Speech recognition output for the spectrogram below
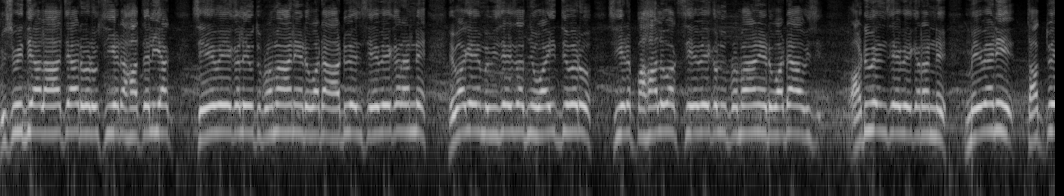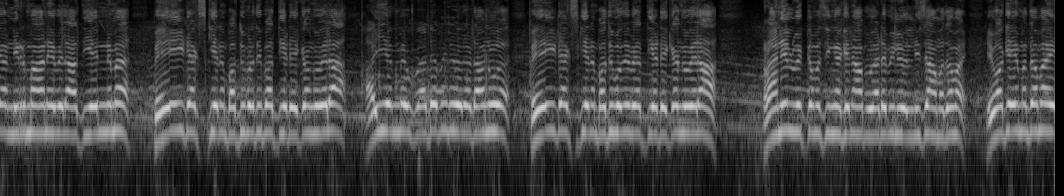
විශ්වවිද්‍යාල ආචාර්යවරු 140ක් සේවය කළ යුතු ප්‍රමාණයට වඩා අඩුවෙන් සේවය කරන්නේ. ඒ වගේම විශේෂඥ වෛද්‍යවරු 115ක් සේවය කළ යුතු ප්‍රමාණයට වඩා අඩුවෙන් සේවය කරන්නේ මෙවැනි තත්ත්වයන් නිර්මාණය වෙලා තියෙන්නෙම පේයි ටැක්ස් කියන බදු ප්‍රතිපත්තියට එකඟ වෙලා IMF වැඩපිළිවෙලට අනුව පේයි ටැක්ස් කියන බදු ප්‍රතිපත්තියට එකඟ වෙලා රනිල් වික්‍රමසිංහ ගෙනාපු වැඩපිළිවෙල නිසාම තමයි. ඒ වගේම තමයි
